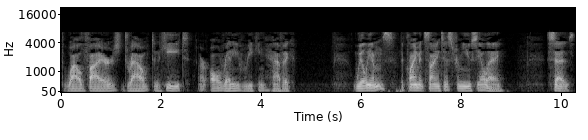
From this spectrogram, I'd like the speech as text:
the wildfires, drought, and heat are already wreaking havoc. Williams, the climate scientist from UCLA, says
